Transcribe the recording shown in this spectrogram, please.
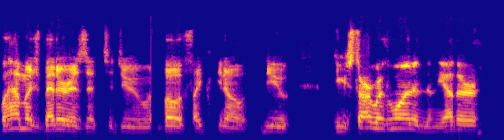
Well, how much better is it to do both? Like, you know, do you do you start with one and then the other?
